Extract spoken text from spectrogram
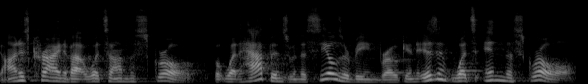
John is crying about what's on the scroll. But what happens when the seals are being broken isn't what's in the scroll.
